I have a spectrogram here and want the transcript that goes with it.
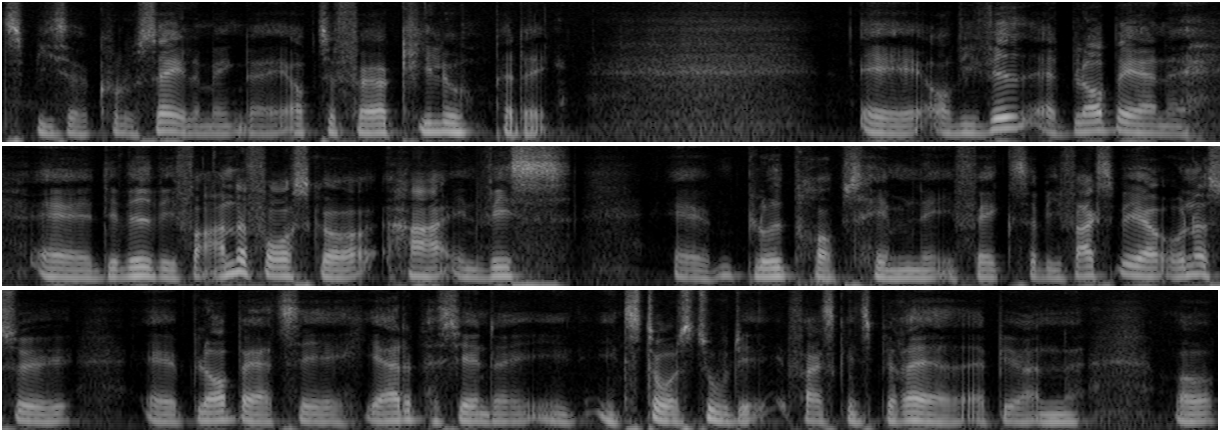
spiser kolossale mængder af, op til 40 kilo per dag. Øh, og vi ved, at blåbærne, øh, det ved vi fra andre forskere, har en vis øh, blodpropshæmmende effekt. Så vi er faktisk ved at undersøge øh, blåbær til hjertepatienter i, i et stort studie, faktisk inspireret af bjørnene, hvor,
